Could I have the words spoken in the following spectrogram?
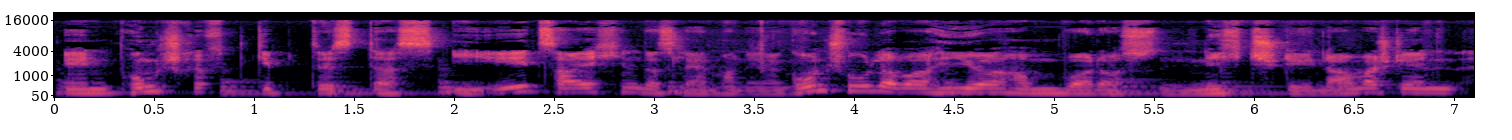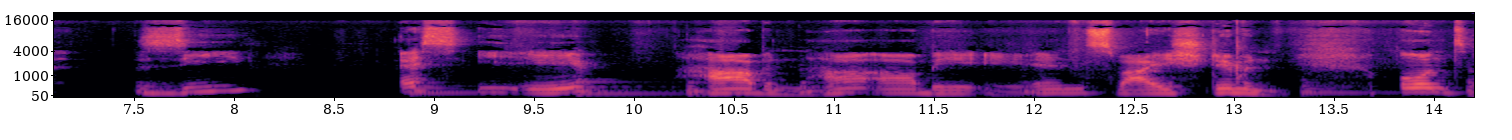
In Punktschrift gibt es das IE-Zeichen, das lernt man in der Grundschule, aber hier haben wir das nicht stehen. Da haben wir stehen Sie, S-I-E, haben, H-A-B-E-N, zwei Stimmen. Und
